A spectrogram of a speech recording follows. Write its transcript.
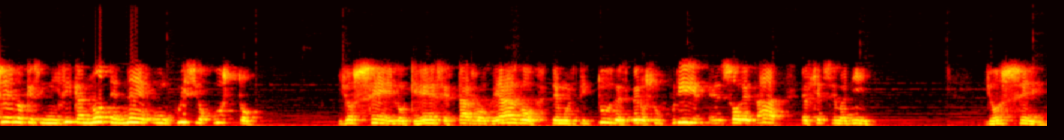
sé lo que significa no tener un juicio justo. Yo sé lo que es estar rodeado de multitudes, pero sufrir en soledad el Getsemaní. Yo sé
